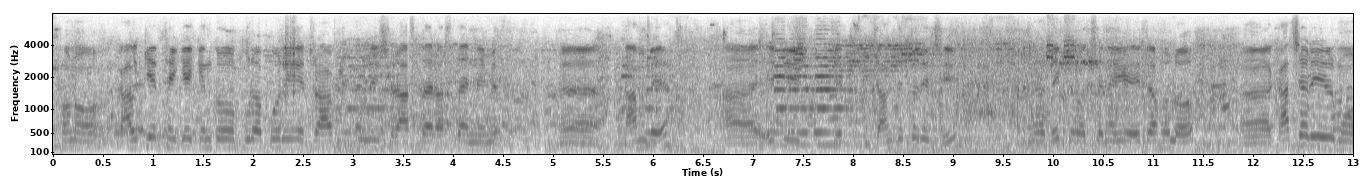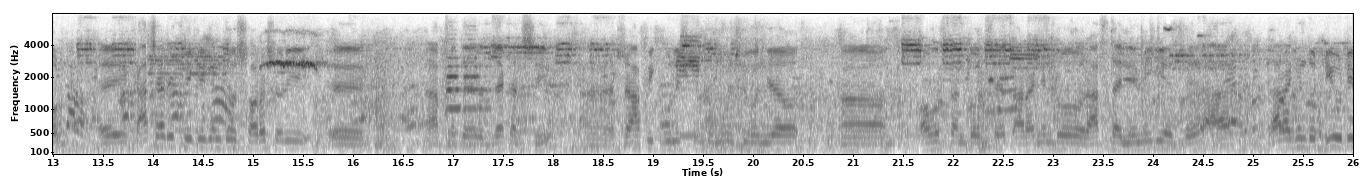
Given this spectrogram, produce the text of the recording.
এখনও কালকে থেকে কিন্তু পুরোপুরি ট্রাফিক পুলিশ রাস্তায় রাস্তায় নেমে নামবে। এটি জানতে পেরেছি, আপনারা দেখতে পাচ্ছেন এটা হলো কাছারির মোড়। এই কাছারি থেকে কিন্তু সরাসরি আপনাদের দেখাচ্ছি। ট্রাফিক পুলিশ কিন্তু মুন্সিগঞ্জে অবস্থান করছে। তারা কিন্তু রাস্তায় নেমে গিয়েছে আর তারা কিন্তু ডিউটি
